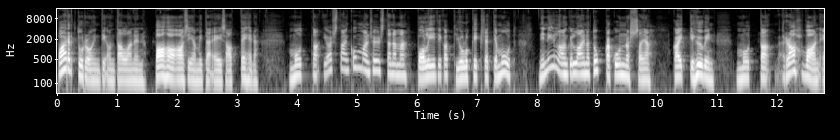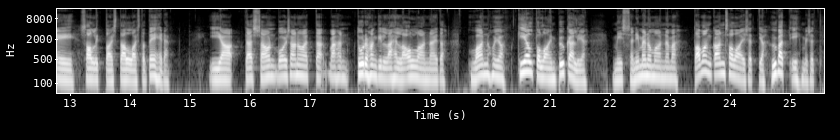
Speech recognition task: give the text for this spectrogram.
parturointi on tällainen paha asia, mitä ei saa tehdä. Mutta jostain kumman syystä nämä poliitikot, julkikset ja muut, niin niillä on kyllä aina tukka kunnossa ja kaikki hyvin, mutta rahvaan ei sallittaisi tällaista tehdä. Ja tässä on, voi sanoa, että vähän turhankin lähellä ollaan näitä vanhoja kieltolain pykäliä, missä nimenomaan nämä tavan kansalaiset ja hyvät ihmiset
